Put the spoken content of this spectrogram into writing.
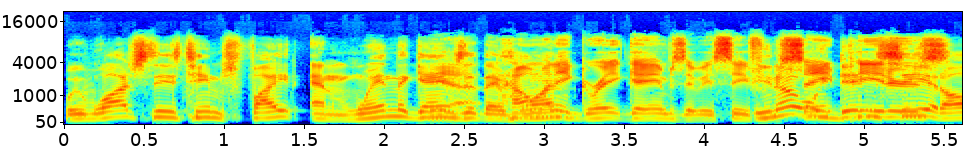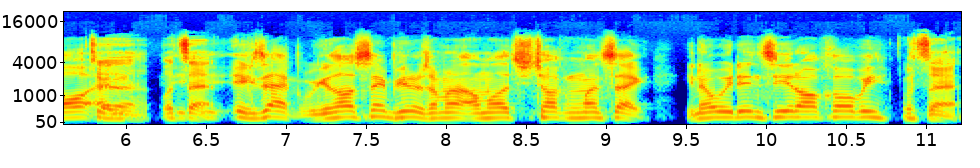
we watched these teams fight and win the games Yeah. that they won. How won. many great games did we see from You know, St. we didn't Peter's see it all. to- and- what's that? Exactly. We saw St. Peter's. I'm gonna, I'm gonna let you talk in one sec. You know, we didn't see it all, Colby. What's that?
